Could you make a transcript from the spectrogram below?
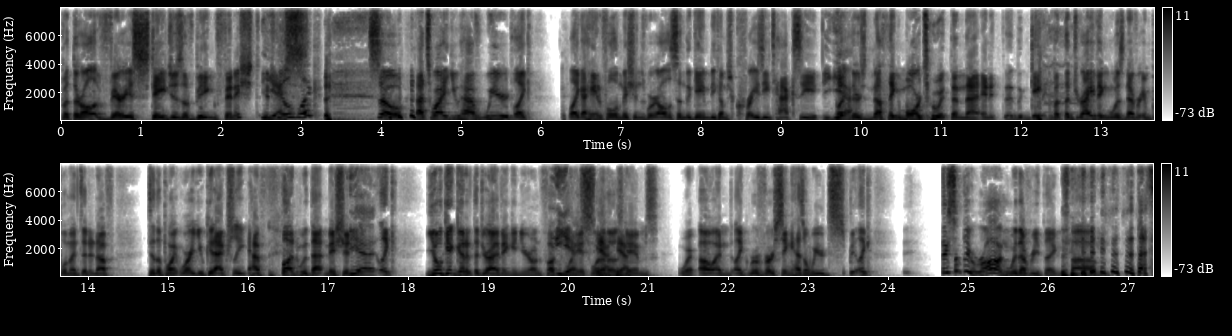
but they're all at various stages of being finished. It Yes. feels like. So that's why you have weird like like a handful of missions where all of a sudden the game becomes crazy taxi, but Yeah. there's nothing more to it than that. And it, the game, but the driving was never implemented enough to the point where you could actually have fun with that mission. Yeah. like you'll get good at the driving in your own fuck way. It's one of those yeah. games where oh, and like reversing has a weird speed. Like there's something wrong with everything. Um, that's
